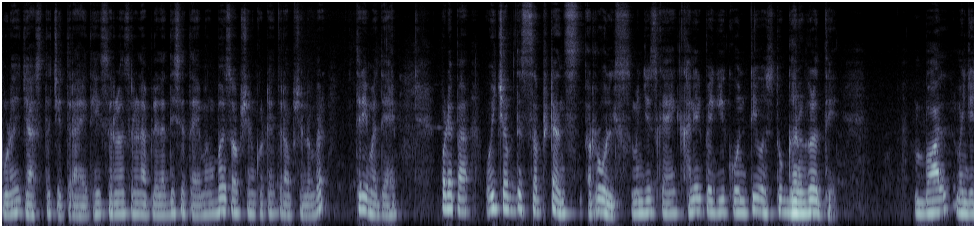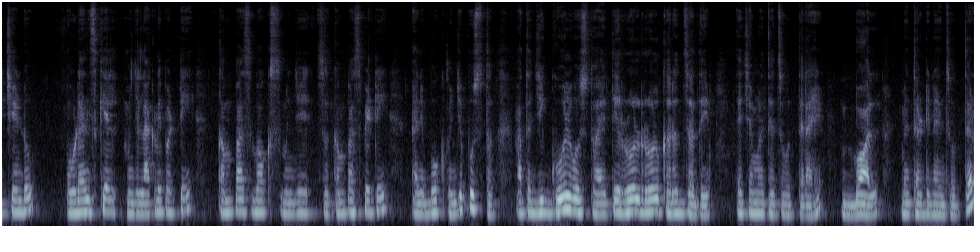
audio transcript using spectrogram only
पुढं जास्त चित्र आहेत हे सरळ सरळ आपल्याला दिसत आहे. मग बस ऑप्शन कुठे आहे? तर ऑप्शन नंबर थ्रीमध्ये आहे. पुढे पहा which of the substance rolls म्हणजेच काय? खालीलपैकी कोणती वस्तू घरगळते बॉल म्हणजे चेंडू. वुडन स्केल म्हणजे लाकडी पट्टी. कंपास बॉक्स म्हणजे च- कंपास पेटी आणि बुक म्हणजे पुस्तक. आता जी गोल वस्तू आहे ती रोल रोल करत जाते. त्याच्यामुळे त्याचं उत्तर आहे बॉल. म्हणजे थर्टी नाईनचं उत्तर.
